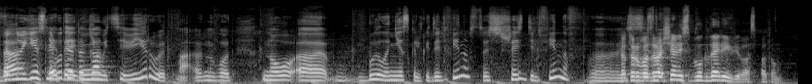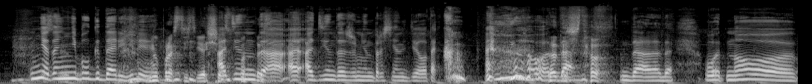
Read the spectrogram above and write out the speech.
Слушайте, да. но если это вот это не как- мотивирует, а, ну, вот. Но а, было несколько дельфинов, то есть шесть дельфинов. э, Которые возвращались и благодарили вас потом. Нет, они не благодарили. Ну, простите, я сейчас... Один, да, а- один даже мне на прощание сделал так. Вот, Да да. что? Да, да, да. Вот, но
